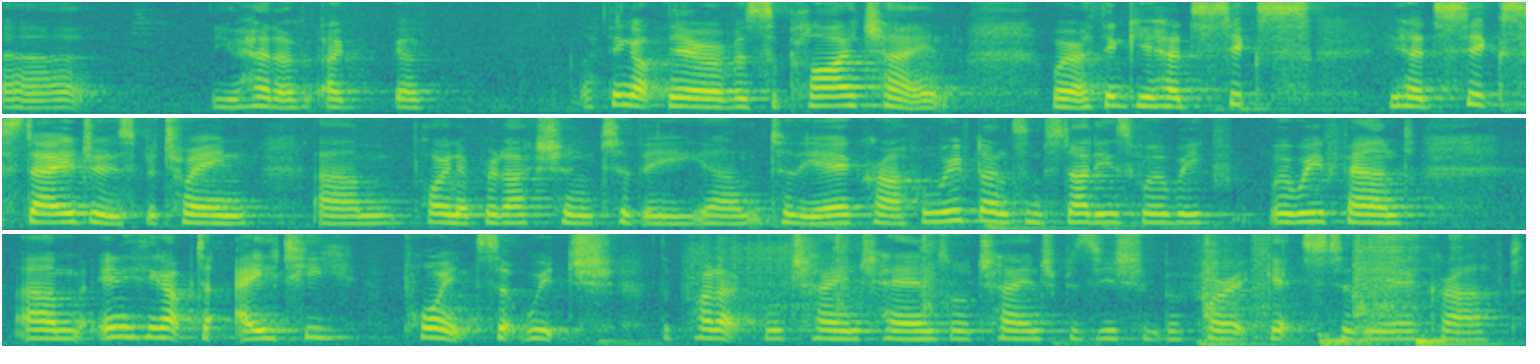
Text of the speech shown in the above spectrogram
uh, you had a, a, a a thing up there of a supply chain where I think you had six you had six stages between um, point of production to the um, to the aircraft. Well, we've done some studies where we where we found um, anything up to 80 points at which the product will change hands or change position before it gets to the aircraft.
